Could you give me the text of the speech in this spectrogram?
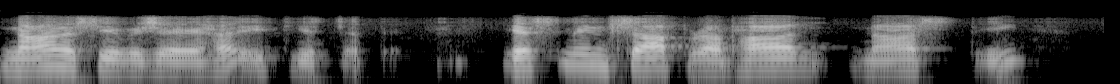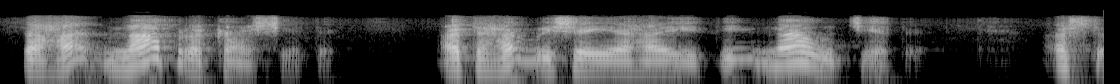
ज्ञानस्य विषयः इत्युच्यते। यस्मिन् सा प्रभा नास्ति सः न प्रकाश्यते अतः विषयः इति न उच्यते। अस्तु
